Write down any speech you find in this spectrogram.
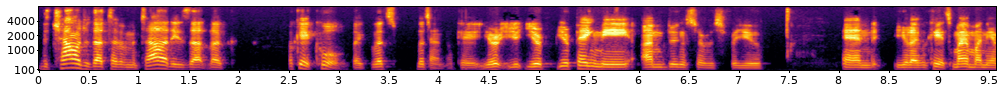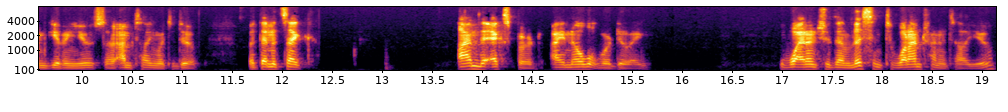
the challenge with that type of mentality is that like, okay, cool. Like let's let's end. Okay, you're you're you're paying me. I'm doing a service for you, and you're like, okay, it's my money I'm giving you, so I'm telling you what to do. But then it's like, I'm the expert. I know what we're doing. Why don't you then listen to what I'm trying to tell you,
